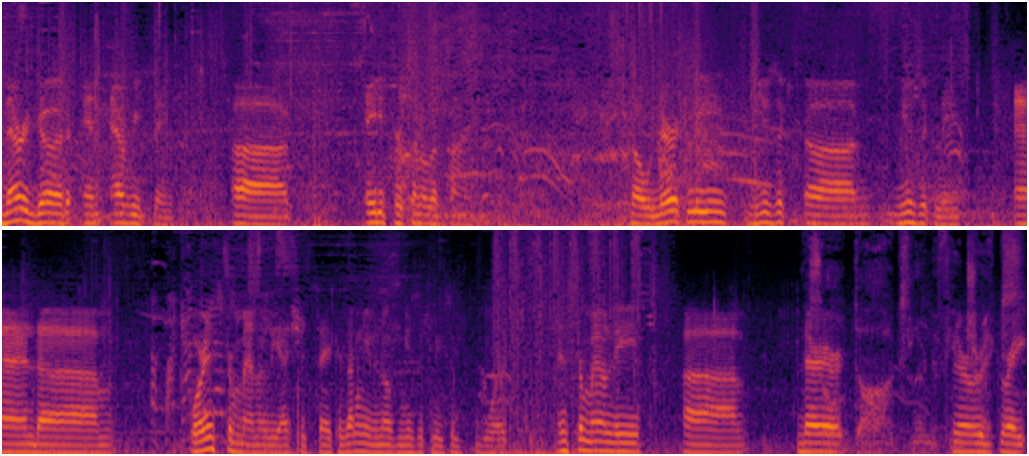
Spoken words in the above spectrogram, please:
very good in everything, uh, 80% of the time. So lyrically, music, uh, musically, and um, or instrumentally, I should say, because I don't even know if musically is a word. Instrumentally, uh, they're dogs learned a few they're tricks. great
